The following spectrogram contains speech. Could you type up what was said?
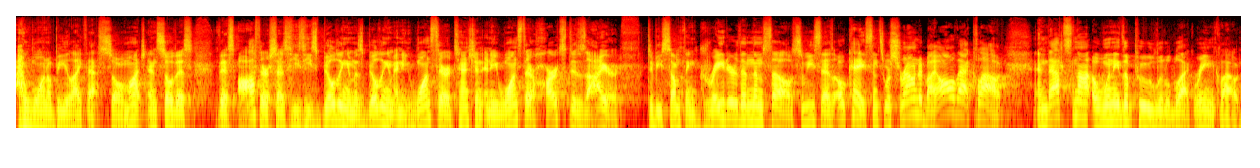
I want to be like that so much. And so this, this author says he's, he's building him, is building him, and he wants their attention and he wants their heart's desire to be something greater than themselves. So he says, okay, since we're surrounded by all that cloud, and that's not a Winnie the Pooh little black rain cloud,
